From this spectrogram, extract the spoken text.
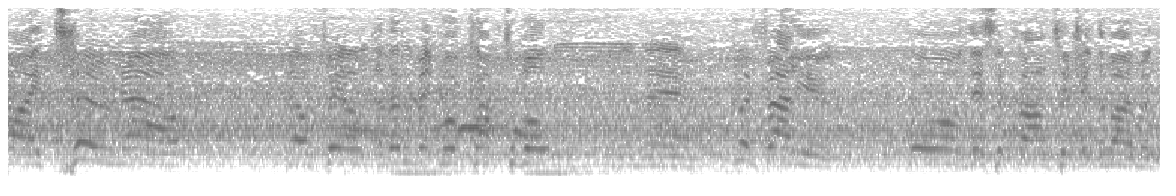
by two now. They'll feel a little bit more comfortable they're good value for this advantage at the moment.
